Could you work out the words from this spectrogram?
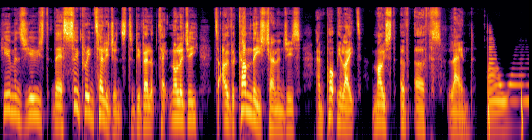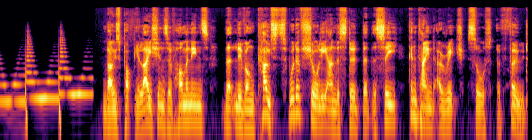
humans used their superintelligence to develop technology to overcome these challenges and populate most of Earth's land. Those populations of hominins that live on coasts would have surely understood that the sea contained a rich source of food.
